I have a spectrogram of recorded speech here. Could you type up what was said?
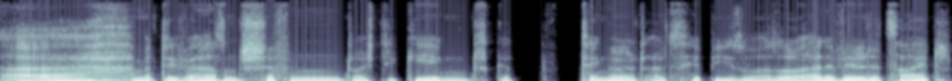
äh, mit diversen Schiffen durch die Gegend getingelt als Hippie, so. Also eine wilde Zeit.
